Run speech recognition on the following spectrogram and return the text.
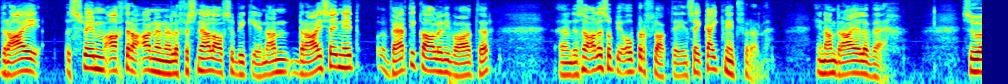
draai swem agter haar aan en hulle versnel af so bietjie en dan draai sy net vertikaal in die water. Ehm um, dis nou alles op die oppervlakte en sy kyk net vir hulle. En dan draai hulle weg. So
